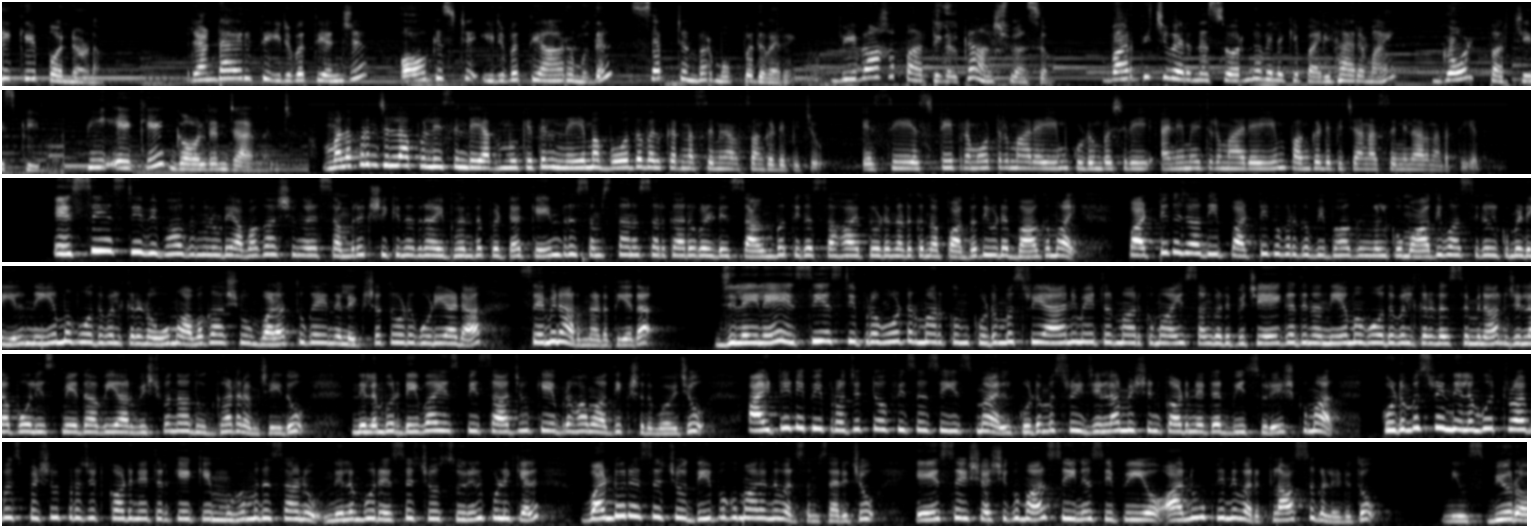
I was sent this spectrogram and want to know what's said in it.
A K പൊന്നോണം. രണ്ടായിരത്തി ഇരുപത്തിയഞ്ച് August ഇരുപത്തിയാറ് മുതൽ സെപ്റ്റംബർ മുപ്പത് വരെ. വിവാഹ പാർട്ടികൾക്ക് ആശ്വാസം. വർദ്ധിച്ചു വരുന്ന സ്വർണവിലയ്ക്ക് പരിഹാരമായി gold purchase scheme. P A K golden diamond. Malappuram ജില്ലാ പോലീസിന്റെ ആഭിമുഖ്യത്തിൽ നിയമ ബോധവൽക്കരണ സെമിനാർ സംഘടിപ്പിച്ചു. എസ് സി എസ് ടി പ്രൊമോട്ടർമാരെയും കുടുംബശ്രീ അനിമേറ്റർമാരെയും പങ്കെടുപ്പിച്ചാണ് സെമിനാർ നടത്തിയത്. എസ് സി എസ് ടി വിഭാഗങ്ങളുടെ അവകാശങ്ങൾ സംരക്ഷിക്കുന്നതിനായി ബന്ധപ്പെട്ട് കേന്ദ്ര സംസ്ഥാന സർക്കാരുകളുടെ സാമ്പത്തിക സഹായത്തോടെ നടക്കുന്ന പദ്ധതിയുടെ ഭാഗമായി പട്ടികജാതി പട്ടികവർഗ വിഭാഗങ്ങൾക്കും ആദിവാസികൾക്കുമിടയിൽ നിയമബോധവൽക്കരണവും അവകാശവും വളർത്തുക എന്ന ലക്ഷ്യത്തോടു കൂടിയാണ് സെമിനാർ നടത്തിയത്. ജില്ലയിലെ എസ് സി എസ് ടി പ്രൊമോട്ടർമാർക്കും കുടുംബശ്രീ ആനിമേറ്റർമാർക്കുമായി സംഘടിപ്പിച്ച ഏകദിന നിയമബോധവൽക്കരണ സെമിനാർ ജില്ലാ പോലീസ് മേധാവി ആർ വിശ്വനാഥ് ഉദ്ഘാടനം ചെയ്തു. നിലമ്പൂർ ഡിവൈഎസ്പി സാജു കെ എബ്രഹാം അധ്യക്ഷത വഹിച്ചു. I T D P project officer C Ismail Kudumbashree ജില്ലാ mission coordinator B Suresh Kumar Kudumbashree Nilambur tribal special project coordinator K K Muhammad Sanu Nilambur S HO Sunil Pulikkal Wandoor S HO Deepakumar എന്നിവർ സംസാരിച്ചു. S I Sasikumar senior C P O Anoop എന്നിവർ ക്ലാസുകൾ എടുത്തു. News bureau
